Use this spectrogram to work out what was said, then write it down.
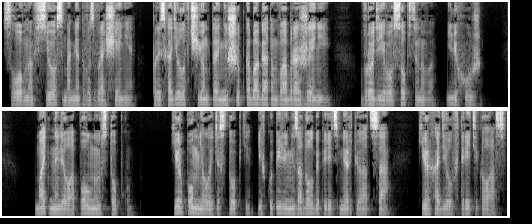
Словно все с момента возвращения происходило в чьем-то не шибко богатом воображении, вроде его собственного или хуже. Мать налила полную стопку. Кир помнил эти стопки, их купили незадолго перед смертью отца. Кир ходил в третий класс.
